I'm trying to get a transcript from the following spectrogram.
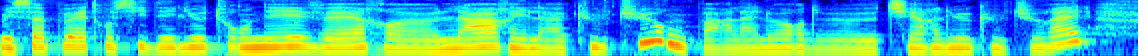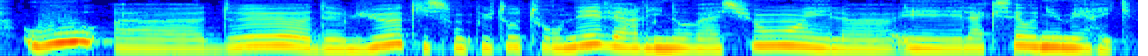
mais ça peut être aussi des lieux tournés vers euh, l'art et la culture. On parle alors de tiers-lieux culturels ou euh, de, de, lieux qui sont plutôt tournés vers l'innovation et l'accès au numérique.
